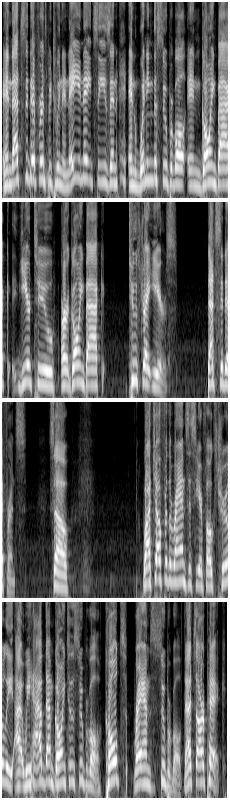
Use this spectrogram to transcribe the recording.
And that's the difference between an 8 and 8 season and winning the Super Bowl and going back year two or going back two straight years. That's the difference. So watch out for the Rams this year, folks. Truly, I, we have them going to the Super Bowl. Colts, Rams, Super Bowl. That's our pick.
